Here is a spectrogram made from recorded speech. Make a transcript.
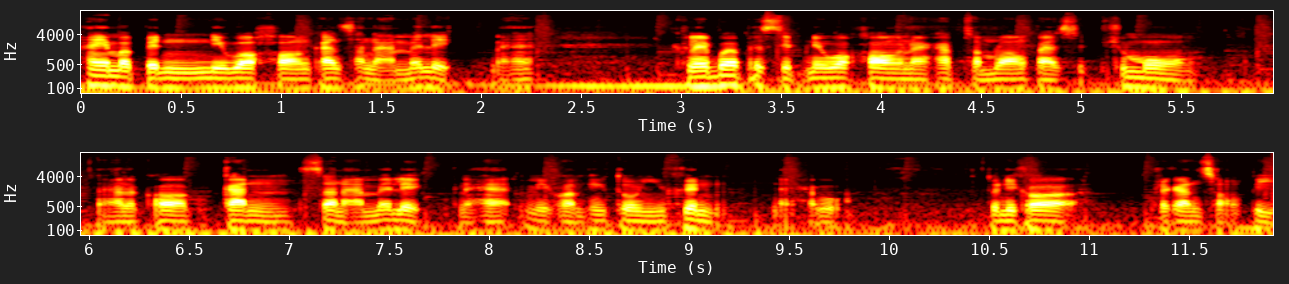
ให้มาเป็นนิวคองการสนามแม่เหล็กนะฮะคาลิเบอร์80นิวคองนะครับสำรอง 80 ชั่วโมงนะแล้วก็กันสนามแม่เหล็กนะฮะมีความทิ้งตัวยิ่งขึ้นนะครับผมตัวนี้ก็ประกัน 2 ปี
